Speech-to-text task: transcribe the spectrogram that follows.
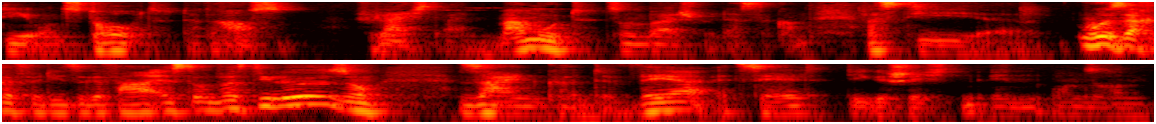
die uns droht da draußen. Vielleicht ein Mammut zum Beispiel, das da kommt, was die äh, Ursache für diese Gefahr ist und was die Lösung sein könnte. Wer erzählt die Geschichten in unseren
